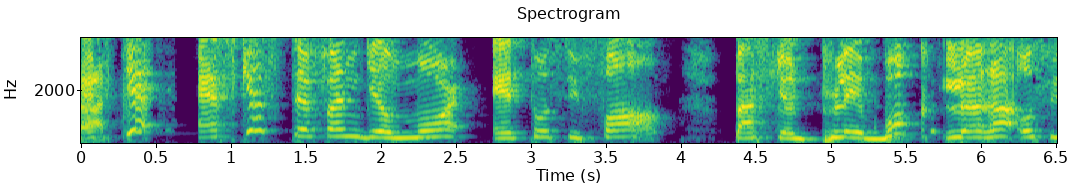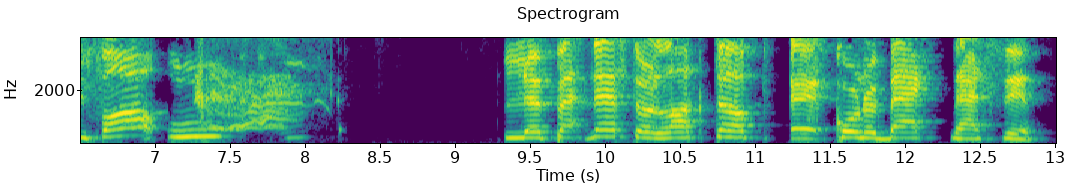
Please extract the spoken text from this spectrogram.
Est-ce que, est-ce que Stephen Gilmore est aussi fort parce que le playbook le rend aussi fort ou le un locked up euh, cornerback, that's it?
